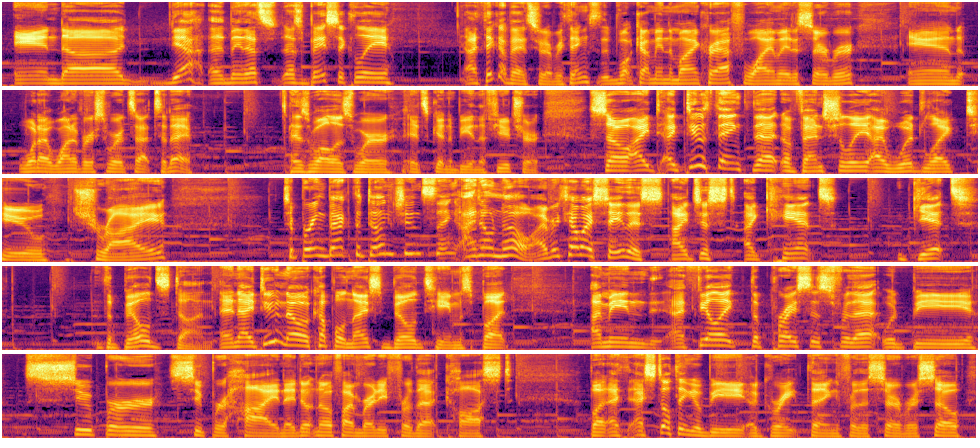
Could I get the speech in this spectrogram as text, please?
And uh, yeah, I mean that's that's basically I think I've answered everything. What got me into Minecraft, why I made a server, and what I want versus where it's at today as well as where it's going to be in the future. So I, I do think that eventually I would like to try to bring back the dungeons thing. I don't know. Every time I say this, I just, I can't get the builds done. And I do know a couple nice build teams, but I mean, I feel like the prices for that would be super, super high. And I don't know if I'm ready for that cost, but I, I still think it would be a great thing for the server. So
